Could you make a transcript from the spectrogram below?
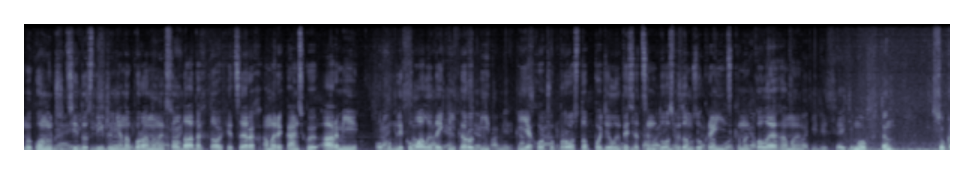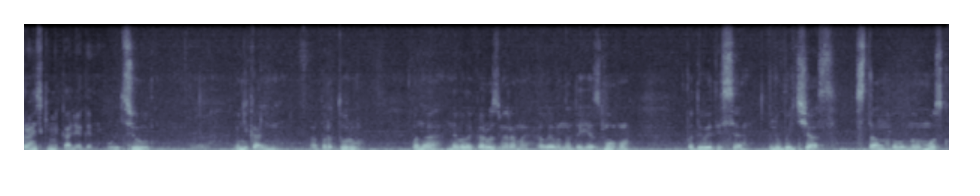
виконуючи ці дослідження на поранених солдатах та офіцерах американської армії. Опублікували декілька робіт, і я хочу просто поділитися цим досвідом з українськими колегами. Поділитися цим опитом з українськими колегами. Цю е, унікальну апаратуру, вона невелика розмірами, але вона дає змогу подивитися в будь-який час стан головного мозку.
